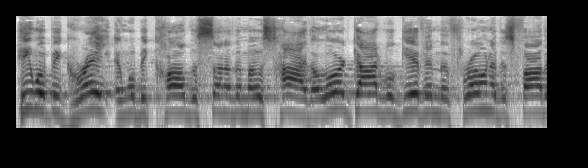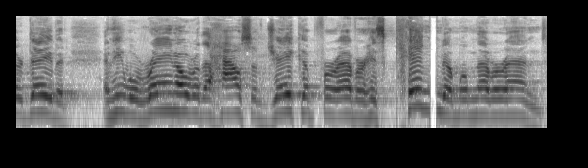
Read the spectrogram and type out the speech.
He will be great and will be called the Son of the Most High. The Lord God will give him the throne of his father David, and he will reign over the house of Jacob forever. His kingdom will never end.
